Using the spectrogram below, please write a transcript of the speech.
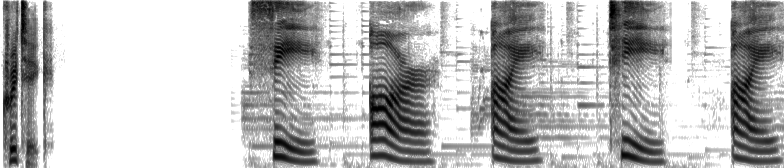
Critic. C R I T I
